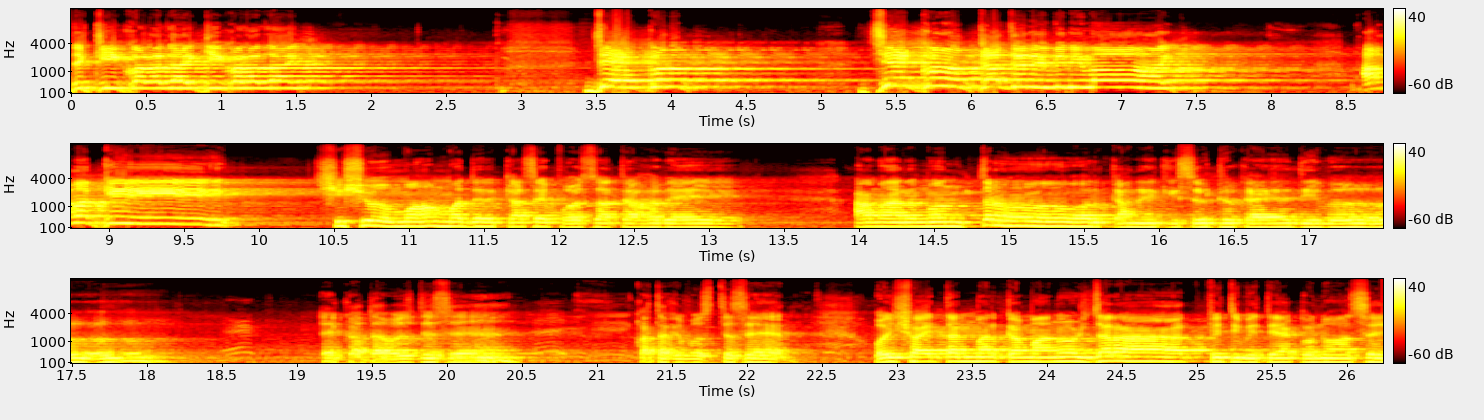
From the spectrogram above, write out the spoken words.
যে কি করা যায় কি করা যায়। যে কোনো যে কোনো কাজের বিনিময় আমাকে শিশু মোহাম্মদের কাছে পৌঁছাতে হবে। আমার মন্ত্র ওর কানে কিছু ঢুকায় দিব। এই কথা বুঝতেছেন? কথা কি ওই শয়তান মার্কা মানুষ যারা পৃথিবীতে এখনও আছে,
